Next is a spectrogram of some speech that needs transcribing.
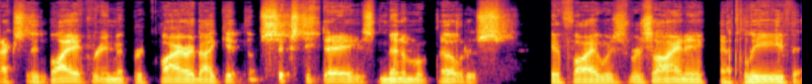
actually, by agreement required I give them 60 days minimum notice if I was resigning and leaving.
